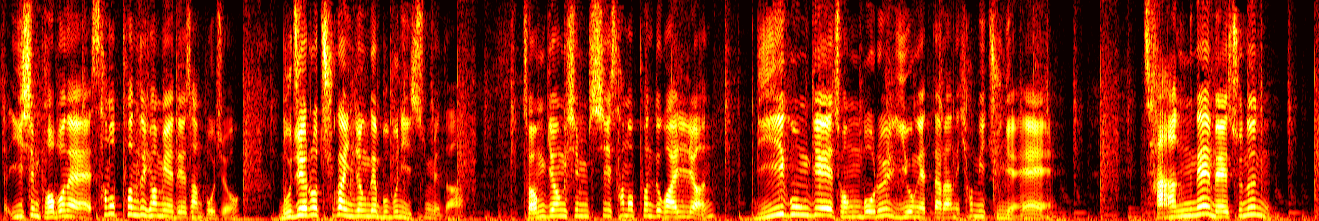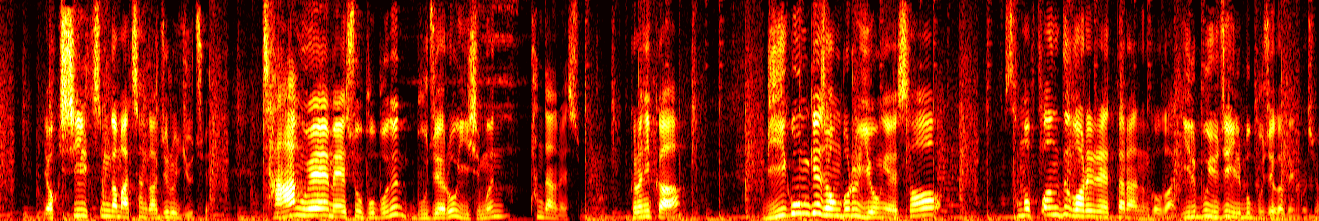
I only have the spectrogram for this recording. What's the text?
자, 2심 법원의 사모펀드 혐의에 대해서 한번 보죠. 무죄로 추가 인정된 부분이 있습니다. 정경심 씨 사모펀드 관련 미공개 정보를 이용했다라는 혐의 중에 장내 매수는 역시 1심과 마찬가지로 유죄. 장외 매수 부분은 무죄로 2심은 판단을 했습니다. 그러니까 미공개 정보를 이용해서 사모펀드 거래를 했다라는 거가 일부 유죄, 일부 무죄가 된 거죠.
